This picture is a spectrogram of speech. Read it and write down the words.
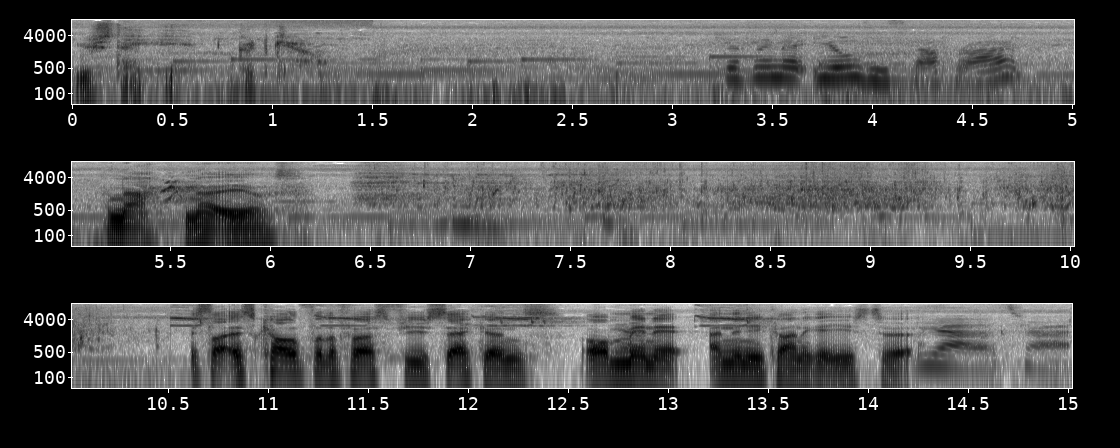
You stay here. Good girl. Definitely no eels and stuff, right? Nah, no eels. It's like it's cold for the first few seconds or minute, and then you kind of get used to it. Yeah, that's right.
